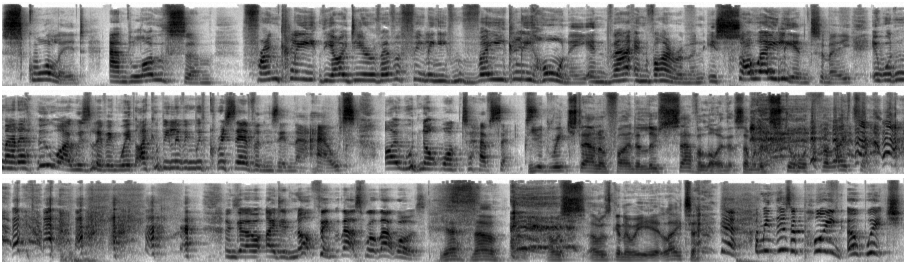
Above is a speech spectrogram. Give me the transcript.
squalid and loathsome. Frankly, the idea of ever feeling even vaguely horny in that environment is so alien to me. It wouldn't matter who I was living with. I could be living with Chris Evans in that house. I would not want to have sex. You'd reach down and find a loose Saveloy that someone had stored for later. And go, I did not think that's what that was. Yeah, no, I was I was going to eat it later. Yeah, I mean, there's a point at which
